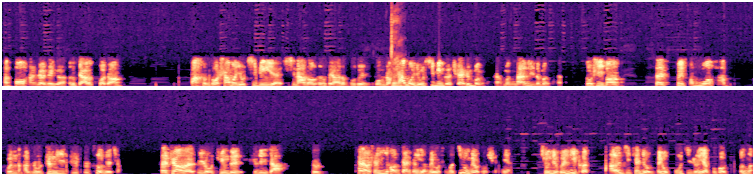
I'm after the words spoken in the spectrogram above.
它包含着这个 NCR 的扩张，把很多沙漠游骑兵也吸纳到了 NCR 的部队里。我们知道沙漠游骑兵可全是猛男啊，猛男里的猛男，都是一帮在对头摸爬滚打的这种正义之师特别强。在这样的一种军队实力下，就是太阳神一号的战争也没有什么，几乎没有什么悬念，兄弟会立刻打了几天就没有补给，人也不够，打崩了。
